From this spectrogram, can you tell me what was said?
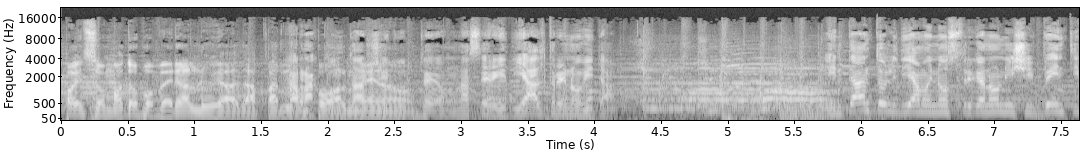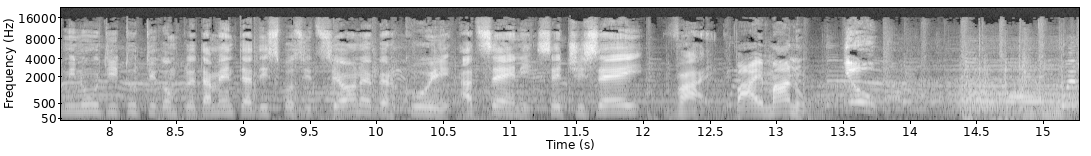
Poi insomma, dopo verrà lui a A parlare un po' almeno. tutte una serie di altre novità. Intanto gli diamo i nostri canonici 20 minuti tutti completamente a disposizione, per cui Azzeni, se ci sei, vai. Vai Manu. Yo!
